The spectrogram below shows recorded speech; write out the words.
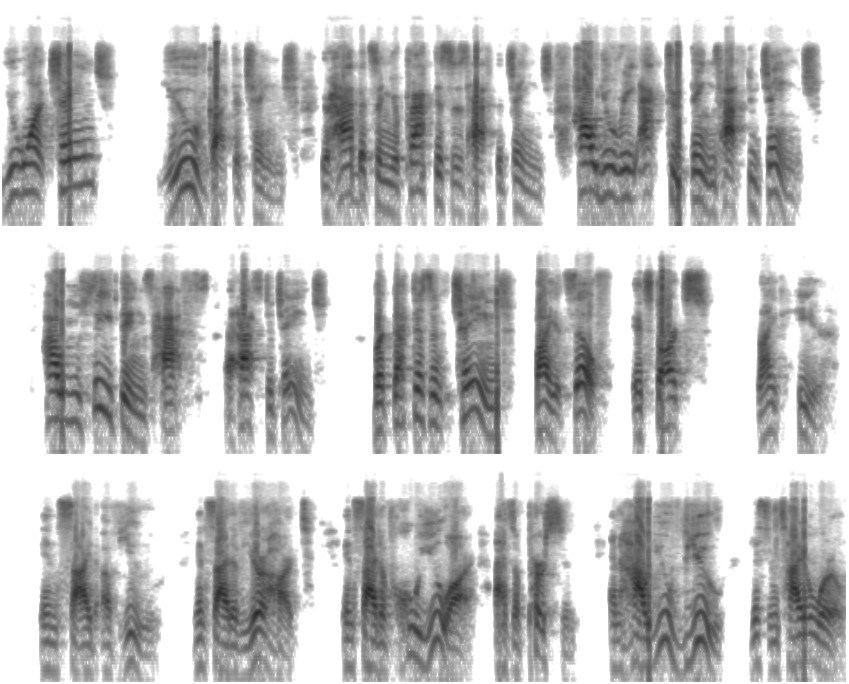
You want change? You've got to change. Your habits and your practices have to change. How you react to things have to change. How you see things has, has to change. But that doesn't change by itself. It starts right here inside of you, inside of your heart, inside of who you are as a person and how you view this entire world.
